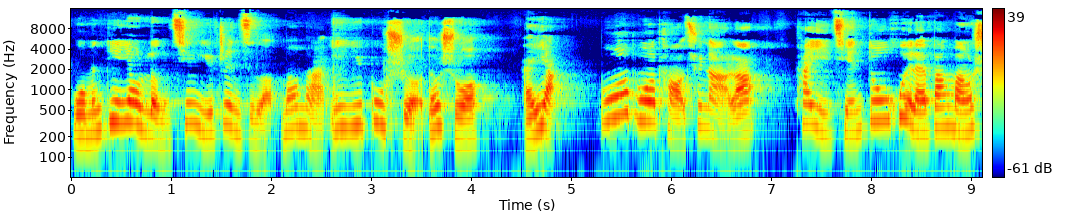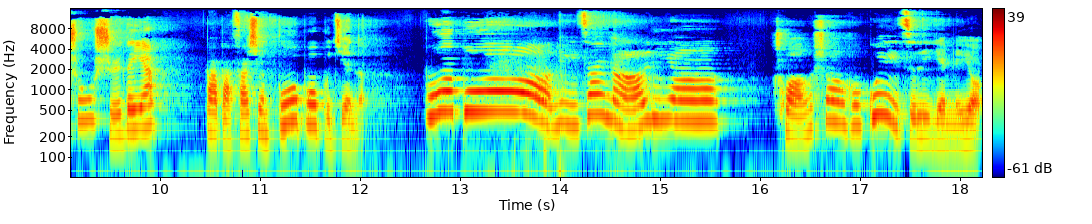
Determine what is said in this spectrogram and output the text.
我们店要冷清一阵子了。妈妈依依不舍地说：“哎呀，波波跑去哪了？他以前都会来帮忙收拾的呀。”爸爸发现波波不见了。波波，你在哪里呀？床上和柜子里也没有。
